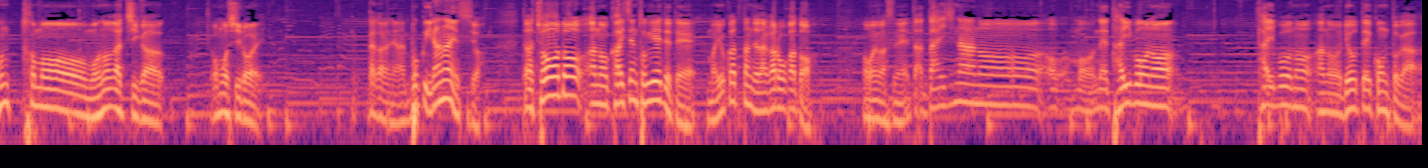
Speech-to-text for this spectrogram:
本当もう、物が違う。面白い。だからね、僕いらないんですよ。だからちょうど、あの、回線途切れてて、まあ良かったんじゃなかろうかと思いますね。だ大事な、あのーもうね、待望の、待望の、あの、両手コントが、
